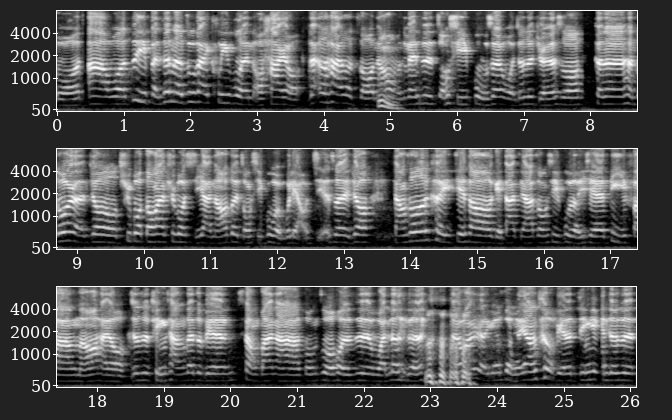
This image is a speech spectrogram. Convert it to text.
国啊。Uh, 我自己本身呢住在 Cleveland, Ohio，在俄亥俄州，然后我们这边是中西部，嗯、所以我就是觉得说。可能很多人就去过东岸，去过西岸，然后对中西部很不了解，所以就想说可以介绍给大家中西部的一些地方，然后还有就是平常在这边上班啊、工作或者是玩乐的 台湾人有什么样特别的经验，就是把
